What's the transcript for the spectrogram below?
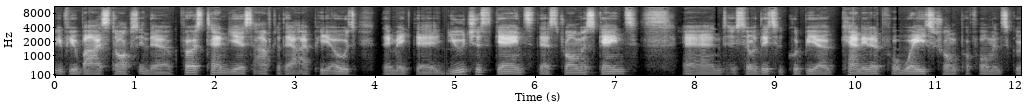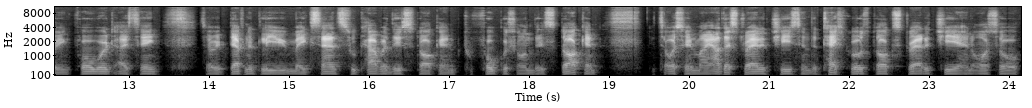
if you buy stocks in their first 10 years after their IPOs, they make their hugest gains, their strongest gains. And so this could be a candidate for way strong performance going forward, I think. So it definitely makes sense to cover this stock and to focus on this stock. And it's also in my other strategies in the tech growth stock strategy. And also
